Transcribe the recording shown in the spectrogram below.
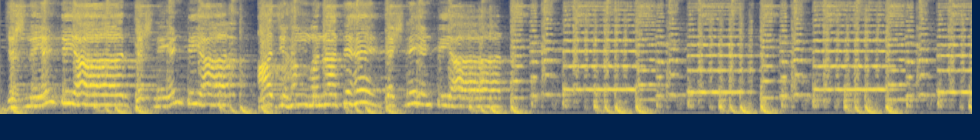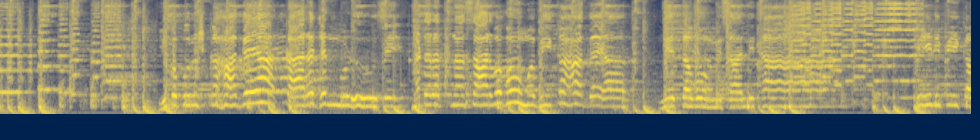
जश्न एनटीआर जश्न एनटीआर, आज हम मनाते हैं जश्न एनटीआर। युग पुरुष कहा गया कार जन्मुड़ू से। नटरत्न सार्वभौम भी कहा गया नेता वो मिसाली था। टीडीपी का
